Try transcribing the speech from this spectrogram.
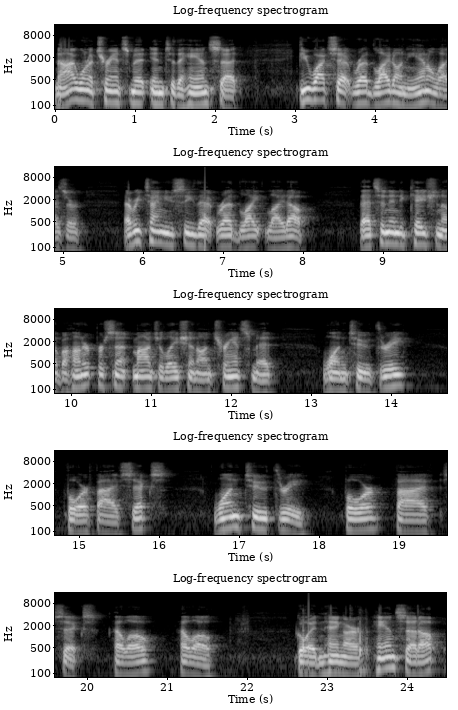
Now I want to transmit into the handset. If you watch that red light on the analyzer, every time you see that red light light up, that's an indication of 100% modulation on transmit 1, 2, 3, 4, 5, 6, 1, 2, 3, 4, 5, 6. Hello, hello. Go ahead and hang our handset up.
